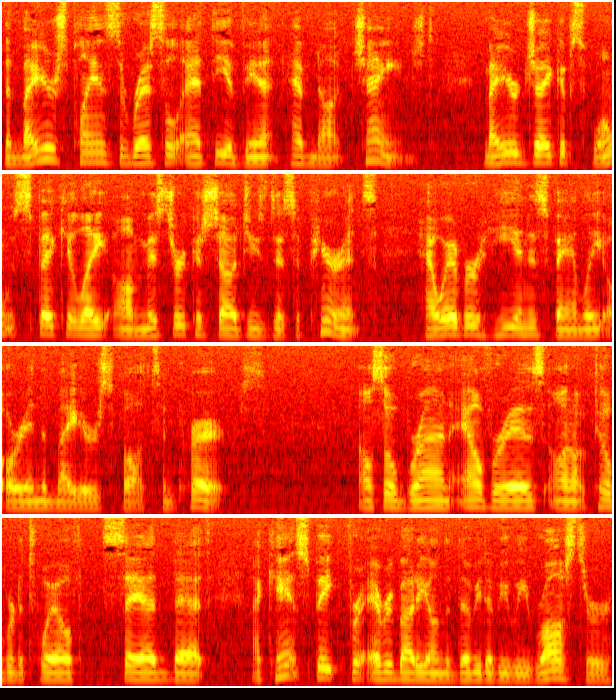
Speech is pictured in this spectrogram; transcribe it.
the mayor's plans to wrestle at the event have not changed. Mayor Jacobs won't speculate on Mr. Khashoggi's disappearance. However, he and his family are in the mayor's thoughts and prayers. Also, Bryan Alvarez on October the 12th said that I can't speak for everybody on the WWE roster,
